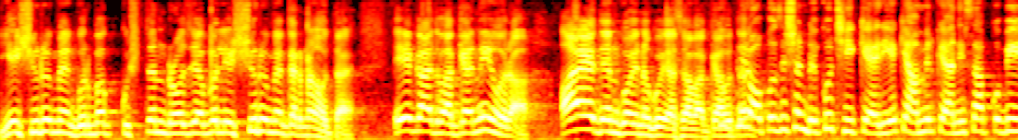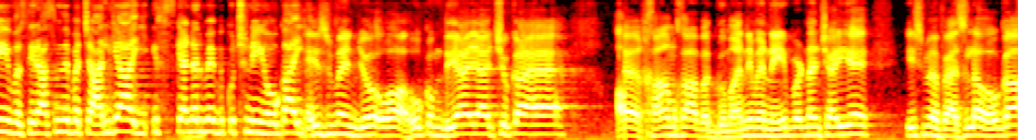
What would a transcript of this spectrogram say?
ये शुरू में गुरबक कुश्तन रोज़े अव्वल ये शुरू में करना होता है। एक आध वाक्य नहीं हो रहा। आए दिन कोई ना कोई ऐसा वाक्य तो होता है। ऑपोजिशन बिल्कुल ठीक कह रही है कि आमिर कयानी साहब को भी वज़ीर आज़म ने बचा लिया। इस स्कैंडल में भी कुछ नहीं होगा। इसमें जो हुक्म दिया जा चुका है और खाम खा बदगुमानी में नहीं पड़ना चाहिए। इसमें फैसला होगा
